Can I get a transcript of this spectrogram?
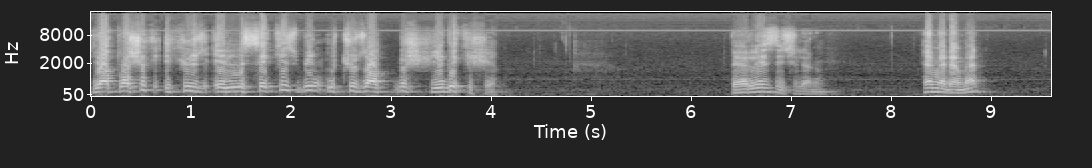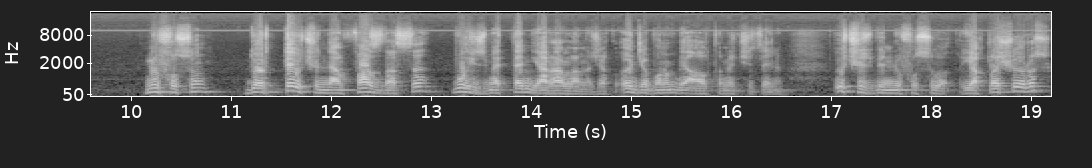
yaklaşık 258.367 kişi. Değerli izleyicilerim, hemen hemen nüfusun dörtte üçünden fazlası bu hizmetten yararlanacak. Önce bunun bir altını çizelim. 300 bin nüfusu yaklaşıyoruz.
